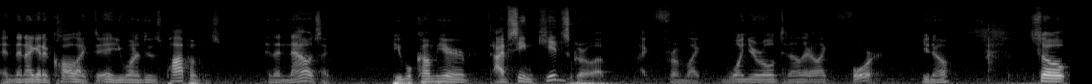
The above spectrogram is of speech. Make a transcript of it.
and then I get a call like, "Hey, you want to do this pop up?" And then now it's like, people come here. I've seen kids grow up like from like one year old to now they're like four. You know, so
